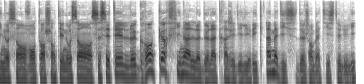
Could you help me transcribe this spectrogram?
innocents vont enchanter nos sens. C'était le grand chœur final de la tragédie lyrique Amadis de Jean-Baptiste Lully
